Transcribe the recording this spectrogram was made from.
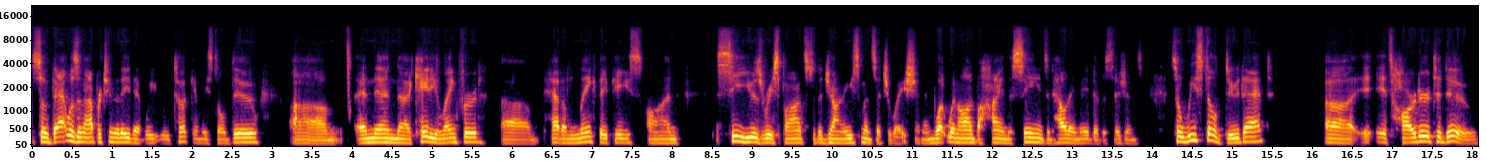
so that was an opportunity that we we took and we still do. Um, and then uh, Katie Langford um, had a lengthy piece on CU's response to the John Eastman situation and what went on behind the scenes and how they made their decisions. So we still do that. Uh, it, it's harder to do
